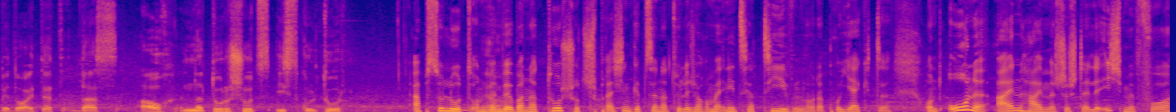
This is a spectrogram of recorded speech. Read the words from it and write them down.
bedeutet, dass auch Naturschutz ist Kultur. Absolut. Und ja. wenn wir über Naturschutz sprechen, gibt es ja natürlich auch immer Initiativen oder Projekte. Und ohne Einheimische, stelle ich mir vor,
